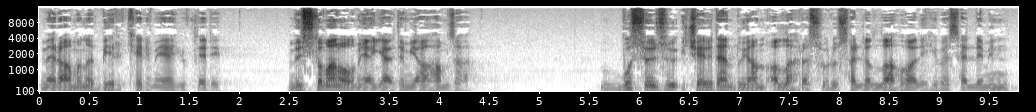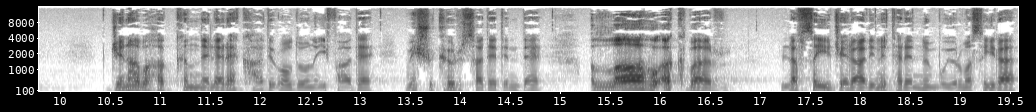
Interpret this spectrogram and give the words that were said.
meramını bir kelimeye yükledi. Müslüman olmaya geldim ya Hamza. Bu sözü içeriden duyan Allah Resulü sallallahu aleyhi ve sellemin Cenab-ı Hakk'ın nelere kadir olduğunu ifade ve şükür sadedinde Allahu Akbar lafzayı celalini terennüm buyurmasıyla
